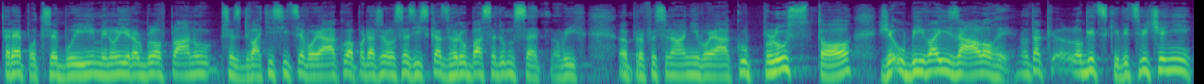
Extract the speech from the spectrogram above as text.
které potřebují. Minulý rok bylo v plánu přes 2000 vojáků a podařilo se získat zhruba 700 nových eh, profesionálních vojáků, plus to, že ubývají zálohy. No tak logicky, vycvičení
